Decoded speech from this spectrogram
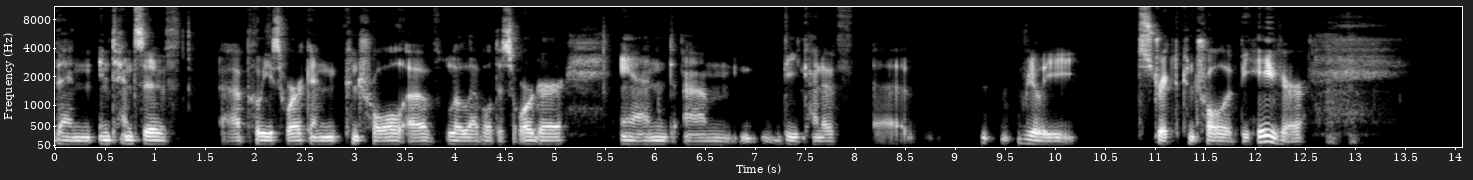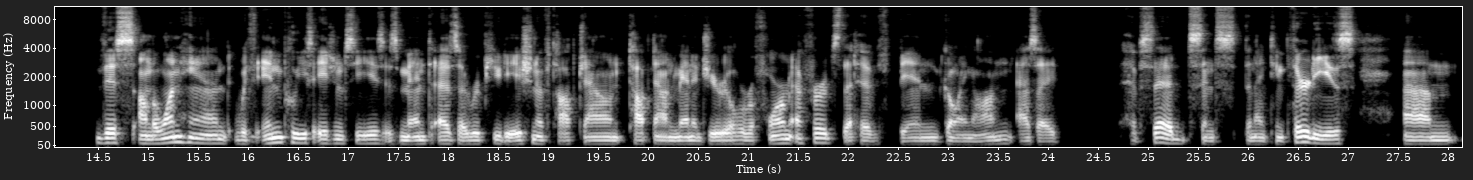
than intensive uh, police work and control of low level disorder and um, the kind of uh, really strict control of behavior. This, on the one hand, within police agencies, is meant as a repudiation of top-down top-down managerial reform efforts that have been going on, as I have said, since the 1930s. Um,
